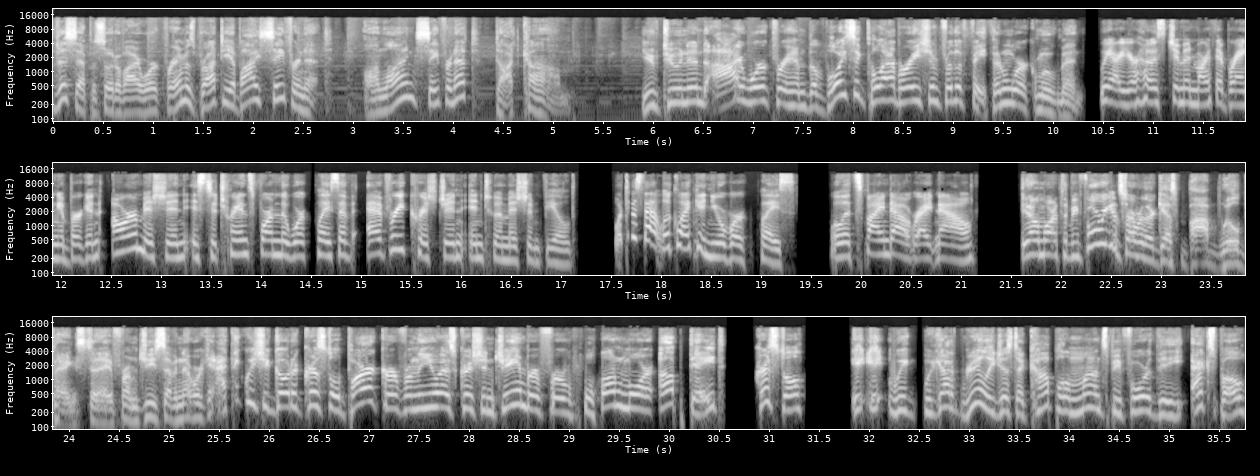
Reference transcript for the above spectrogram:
This episode of I Work for Him is brought to you by SaferNet. Online, safernet.com. You've tuned in to I Work for Him, the voice of collaboration for the faith and work movement. We are your hosts, Jim and Martha Brangenbergen. Our mission is to transform the workplace of every Christian into a mission field. What does that look like in your workplace? Well, let's find out right now. You know, Martha, before we get started with our guest, Bob Willbanks, today from G7 Networking, I think we should go to Krystal Parker from the U.S. Christian Chamber for one more update. Krystal, it, it, we, we got really just a couple of months before the expo.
